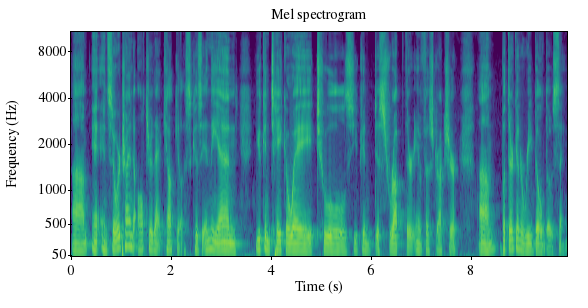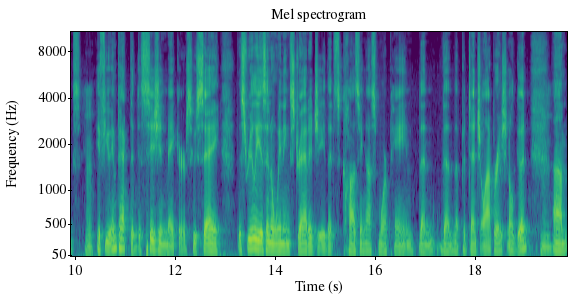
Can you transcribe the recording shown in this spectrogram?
um, and, and, so we're trying to alter that calculus because in the end, you can take away tools, you can disrupt their infrastructure, um, but they're going to rebuild those things. Mm. If you impact the decision makers who say this really isn't a winning strategy that's causing us more pain than than the potential operational good, mm. um,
